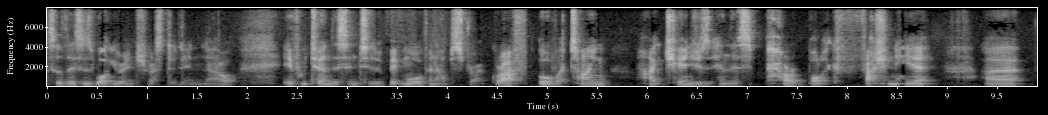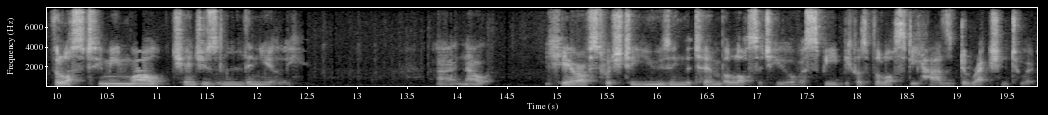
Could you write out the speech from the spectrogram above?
So this is what you're interested in. Now, if we turn this into a bit more of an abstract graph over time, height changes in this parabolic fashion here. Uh, velocity, meanwhile, changes linearly. Uh, now, here I've switched to using the term velocity over speed because velocity has direction to it.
